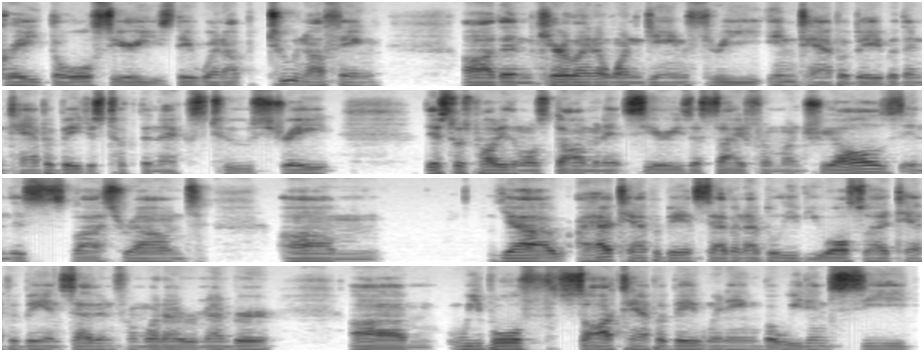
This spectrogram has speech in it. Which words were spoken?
great the whole series. They went up 2 nothing. Uh, then Carolina won game three in Tampa Bay, but then Tampa Bay just took the next two straight. This was probably the most dominant series aside from Montreal's in this last round. Um, yeah, I had Tampa Bay in seven. I believe you also had Tampa Bay in seven, from what I remember. Um, we both saw Tampa Bay winning, but we didn't see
